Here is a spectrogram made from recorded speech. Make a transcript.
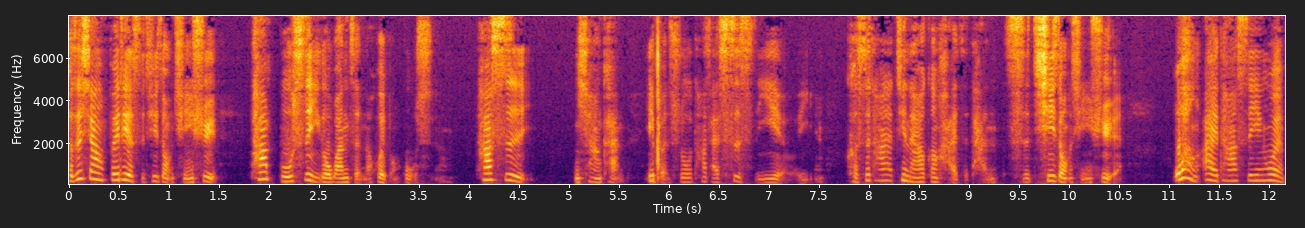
可是像菲利的十七种情绪，它不是一个完整的绘本故事，它是你想想看，一本书它才四十页而已，可是他竟然要跟孩子谈十七种情绪。我很爱它，是因为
